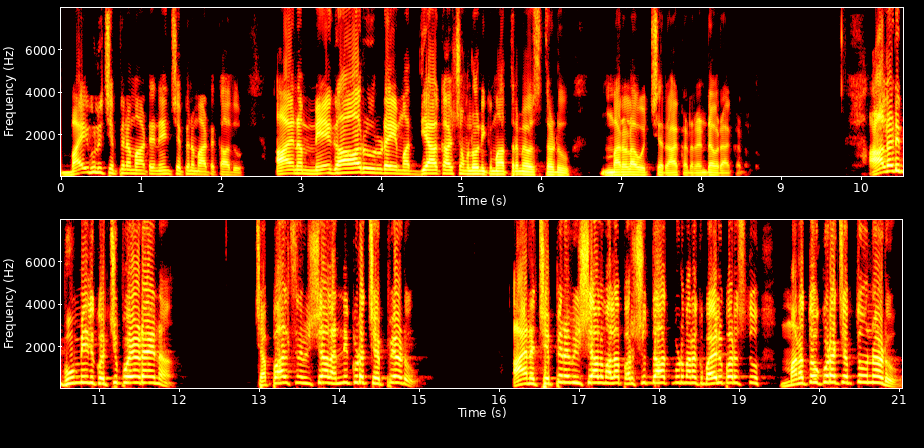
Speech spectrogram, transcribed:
బైబిల్ చెప్పిన మాట నేను చెప్పిన మాట కాదు. ఆయన మేఘారూరుడై మధ్యాకాశంలోనికి మాత్రమే వస్తాడు. మరలా వచ్చే రాకడ రెండవ రాకడలో. ఆల్రెడీ భూమి మీదకి వచ్చిపోయాడు ఆయన. చెప్పాల్సిన విషయాలన్నీ కూడా చెప్పాడు. ఆయన చెప్పిన విషయాలు మళ్ళా పరిశుద్ధాత్ముడు మనకు బయలుపరుస్తూ మనతో కూడా చెప్తూ ఉన్నాడు.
